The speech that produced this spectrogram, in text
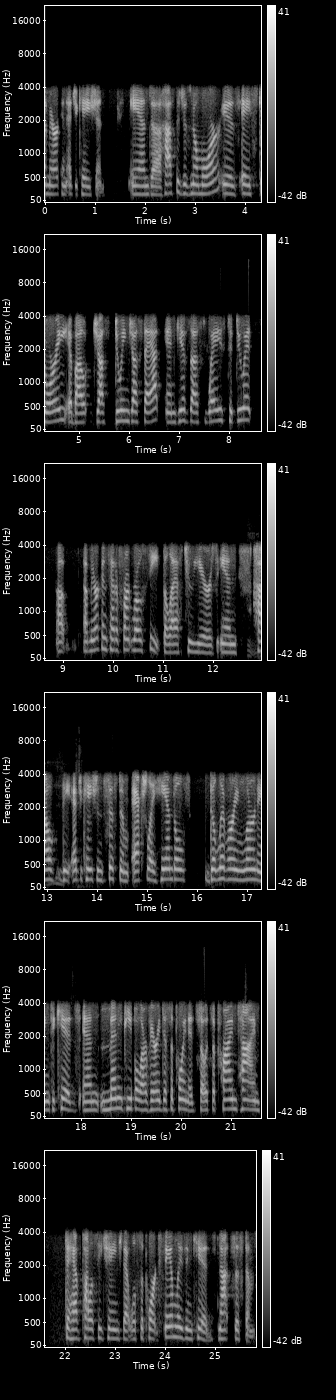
American education. And uh, Hostages No More is a story about just doing just that and gives us ways to do it. Uh, Americans had a front row seat the last two years in mm-hmm. how the education system actually handles delivering learning to kids, and many people are very disappointed. So it's a prime time to have policy change that will support families and kids, not systems.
